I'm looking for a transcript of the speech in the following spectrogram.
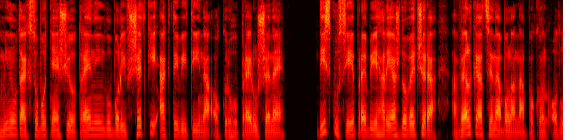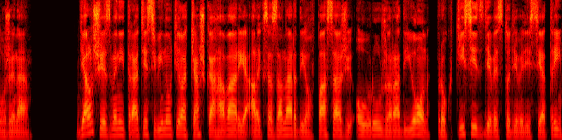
minútach sobotnejšieho tréningu boli všetky aktivity na okruhu prerušené. Diskusie prebiehali až do večera a veľká cena bola napokon odložená. Ďalšie zmeny trate si vynútila ťažká havária Alexa Zanardiho v pasáži Eau Rouge Radion v roku 1993.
